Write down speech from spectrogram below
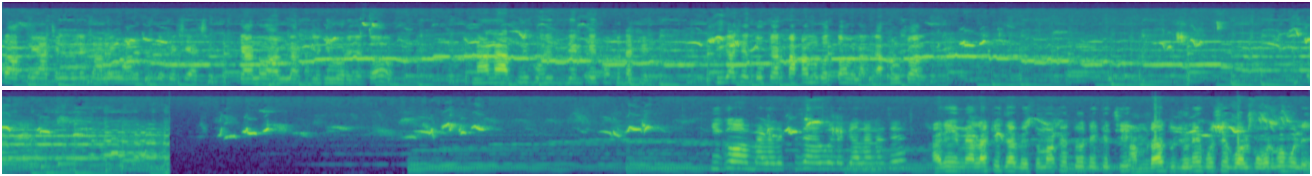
একমাত্র আপনি আছেন বলে গ্রামের মানুষগুলো বেঁচে আছে। কেন আমি না থাকলে কি মরে যেত? না না আপনি গরিবদেরকে কত দেখেন? ঠিক আছে তোকে আর পাকামু করতে হবে না এখন চল। কি গো মেলা দেখতে যাবে বলে গেলে না যে? আরে মেলাকে যাবে তোমাকে তো ডেকেছি। আমরা দুজনে বসে গল্প করব বলে।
